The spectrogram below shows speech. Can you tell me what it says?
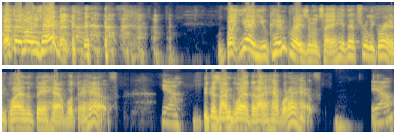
that doesn't always happen. but yeah, you can praise them and say, hey, that's really great. I'm glad that they have what they have yeah. because I'm glad that I have what I have. Yeah.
